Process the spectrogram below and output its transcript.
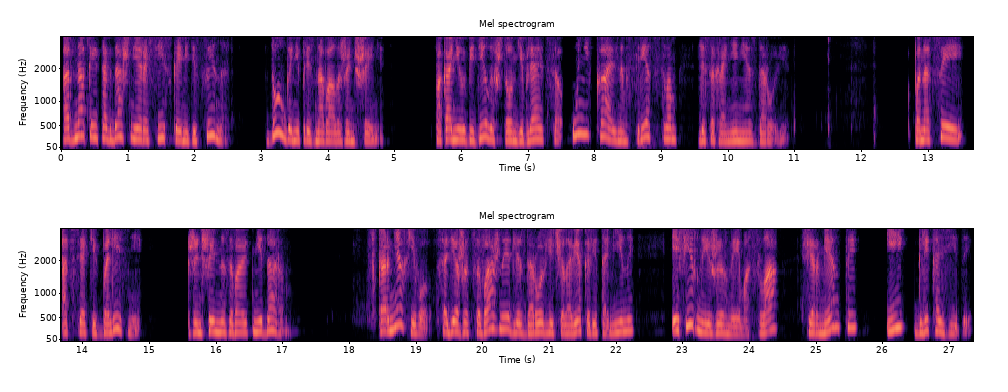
Однако и тогдашняя российская медицина — долго не признавала женьшеня, пока не убедила, что он является уникальным средством для сохранения здоровья. Панацеей от всяких болезней женьшень называют недаром. В корнях его содержатся важные для здоровья человека витамины, эфирные жирные масла, ферменты и гликозиды.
